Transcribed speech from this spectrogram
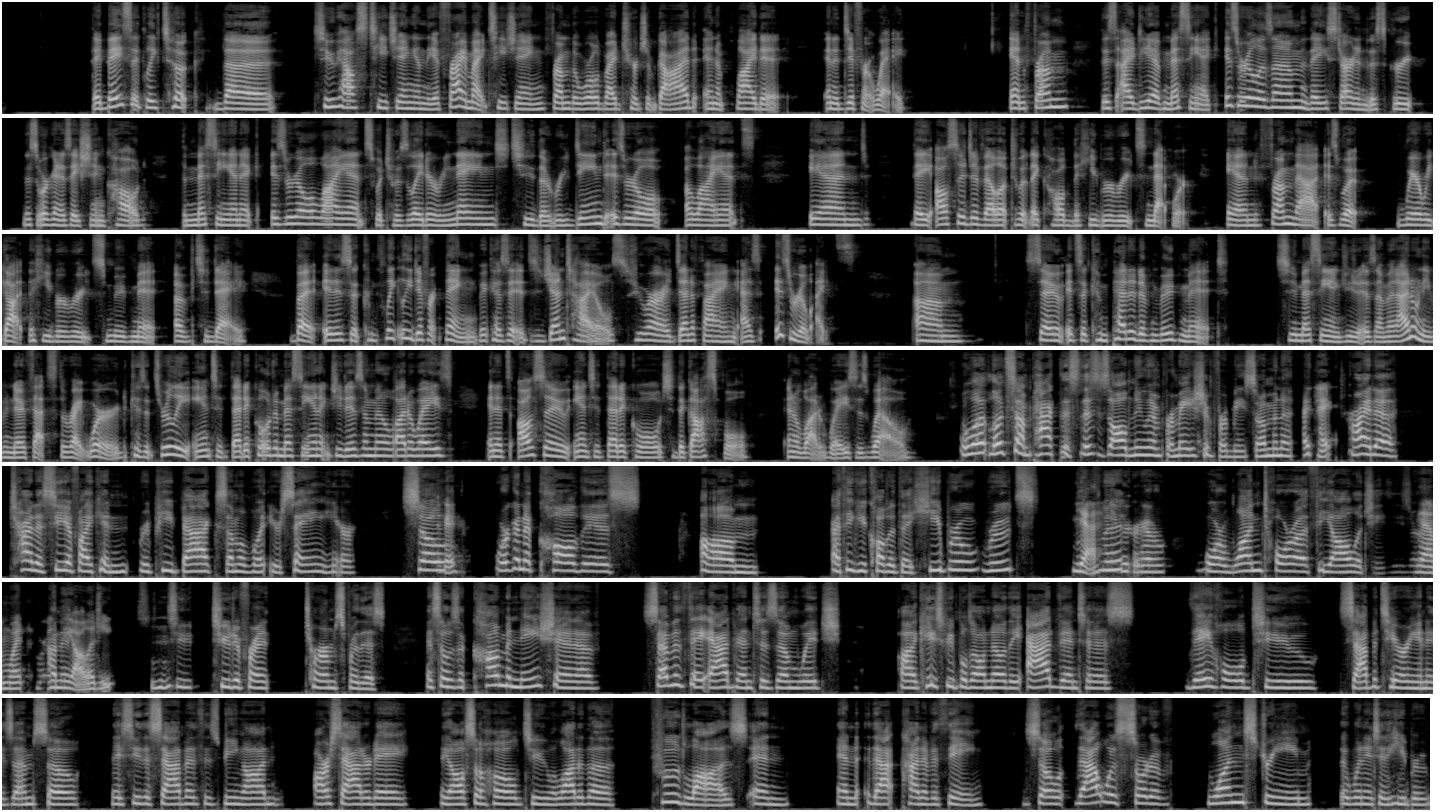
they basically took the two house teaching and the Ephraimite teaching from the Worldwide Church of God and applied it in a different way. And from this idea of Messianic Israelism, they started this group, this organization called the Messianic Israel Alliance, which was later renamed to the Redeemed Israel Alliance. And they also developed what they called the Hebrew Roots Network. And from that is what where we got the Hebrew Roots movement of today. But it is a completely different thing because it's Gentiles who are identifying as Israelites. Um, so it's a competitive movement to Messianic Judaism. And I don't even know if that's the right word because it's really antithetical to Messianic Judaism in a lot of ways. And it's also antithetical to the gospel in a lot of ways as well. Well, let, let's unpack this. This is all new information for me, so I'm gonna Okay. try to try to see if I can repeat back some of what you're saying here. So Okay. we're gonna call this, um, I think you called it the Hebrew roots Yeah. Hebrew or, one Torah theology. These are Yeah, I mean- theology? Mhm. two two different terms for this. And so it's a combination of Seventh day Adventism, which, uh, in case people don't know, the Adventists, they hold to Sabbatarianism. So they see the Sabbath as being on our Saturday. They also hold to a lot of the food laws and and that kind of a thing. So that was sort of one stream that went into the Hebrew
